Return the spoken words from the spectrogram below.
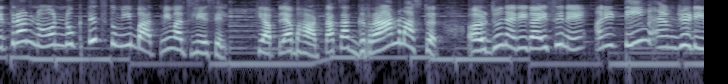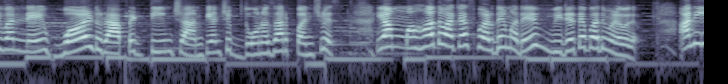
मित्रांनो नुकतीच तुम्ही बातमी वाचली असेल की आपल्या भारताचा ग्रँड मास्टर अर्जुन एरिगायसीने आणि टीम एम जी डी वनने वर्ल्ड रॅपिड टीम चॅम्पियनशिप दोन हजार पंचवीस या महत्त्वाच्या स्पर्धेमध्ये विजेतेपद मिळवलं. आणि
